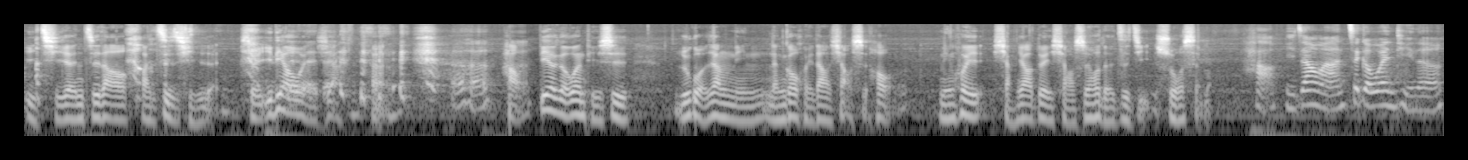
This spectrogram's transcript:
以其人之道还治其人，所以一定要问一下。好，第二个问题是，如果让您能够回到小时候，您会想要对小时候的自己说什么？好，你知道吗？这个问题呢，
